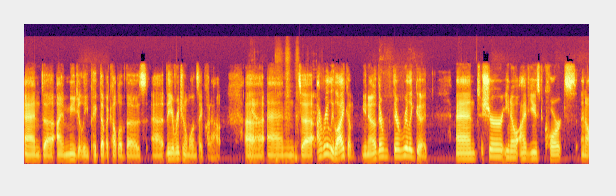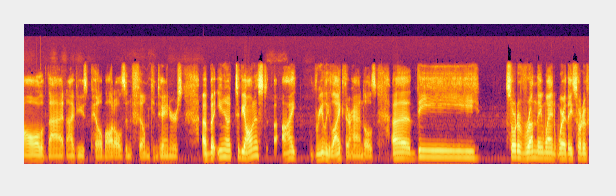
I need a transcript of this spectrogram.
and uh, I immediately picked up a couple of those, uh, the original ones they put out, uh, yeah. and uh, I really like them. You know, they're they're really good. And sure, you know, I've used corks and all of that. I've used pill bottles and film containers, but you know, to be honest, I really like their handles. the sort of run they went where they sort of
